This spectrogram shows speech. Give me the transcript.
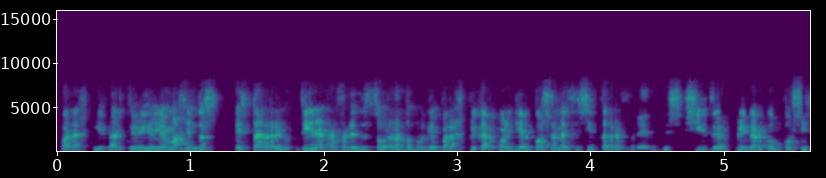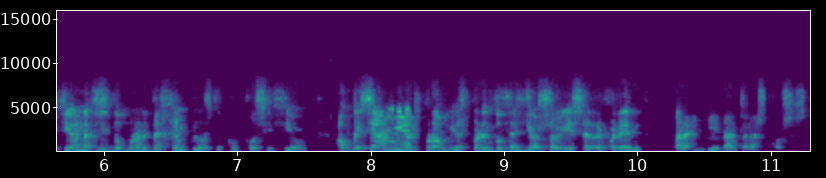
para explicar teoría de la imagen. Entonces, está re- tiene referentes todo el rato, porque para explicar cualquier cosa necesitas referentes. Si yo te voy a explicar composición, necesito ponerte ejemplos de composición, aunque sean míos propios, pero entonces yo soy ese referente para explicarte las cosas.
